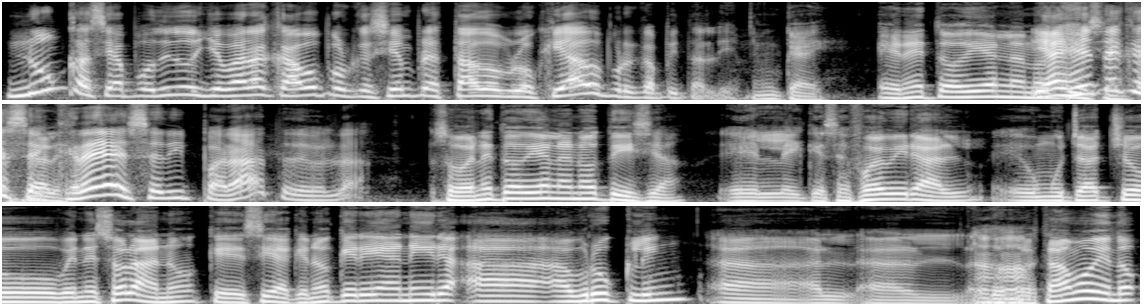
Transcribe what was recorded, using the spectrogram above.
nunca se ha podido llevar a cabo porque siempre ha estado bloqueado por el capitalismo. Ok. En estos días en la Y noticia. hay gente que se Dale. cree ese disparate, de verdad. So, en estos días en la noticia, el, el que se fue viral, un muchacho venezolano que decía que no querían ir a, a Brooklyn, a- al, al- donde lo estábamos viendo,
